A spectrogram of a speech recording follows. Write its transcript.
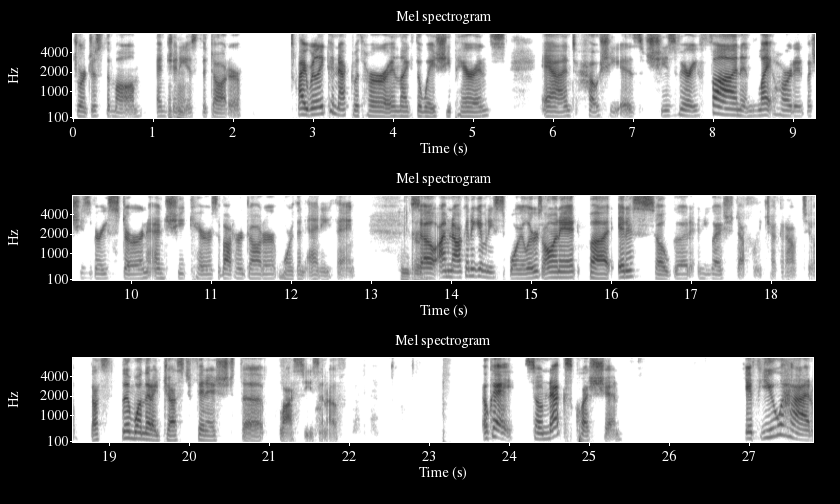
Georgia's the mom and Ginny Mhm. is the daughter. I really connect with her in like the way she parents and how she is. She's very fun and lighthearted, but she's very stern and she cares about her daughter more than anything. Okay. So I'm not going to give any spoilers on it, but it is so good, and you guys should definitely check it out too. That's the one that I just finished the last season of. Okay, so next question. If you had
